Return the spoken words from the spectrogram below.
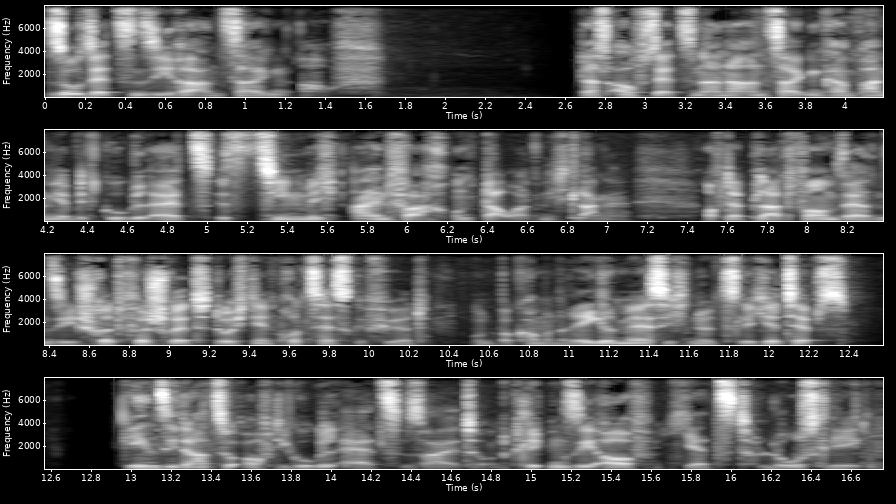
So setzen Sie Ihre Anzeigen auf. Das Aufsetzen einer Anzeigenkampagne mit Google Ads ist ziemlich einfach und dauert nicht lange. Auf der Plattform werden Sie Schritt für Schritt durch den Prozess geführt und bekommen regelmäßig nützliche Tipps. Gehen Sie dazu auf die Google Ads Seite und klicken Sie auf Jetzt loslegen.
